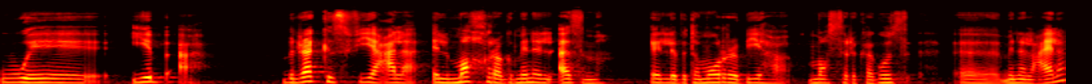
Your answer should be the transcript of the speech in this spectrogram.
ويبقى بنركز فيه على المخرج من الأزمة اللي بتمر بيها مصر كجزء آه، من العالم.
